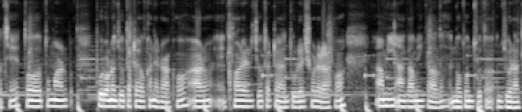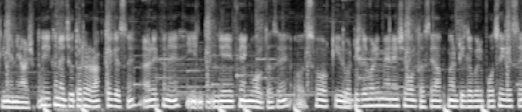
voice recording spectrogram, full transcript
আছে, তো তোমার পুরনো জুতাটা ওখানে রাখো আর ঘরের জুতাটা দূরে সরে রাখো। আমি আগামীকাল নতুন জুতা, জোড়া কিনে নিয়ে আসব। এখানে জুতাটা রাখতে গেছে আর এখানে ফ্যাং বলতেছে সো কি ডেলিভারি ম্যান এসে বলতেছে, আপনার ডেলিভারি পৌঁছে গেছে।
